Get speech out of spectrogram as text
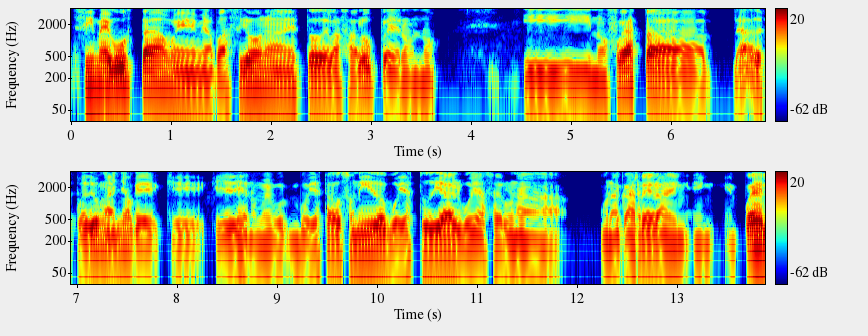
sí me gusta, me, me apasiona esto de la salud, pero no. Y no fue hasta ya, después de un año que, que, yo dije, no, me voy a Estados Unidos, voy a estudiar, voy a hacer una, una carrera en, en, en, pues,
